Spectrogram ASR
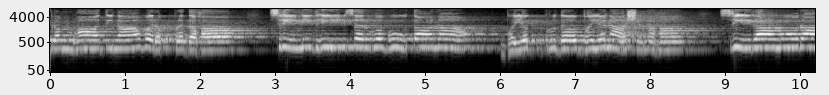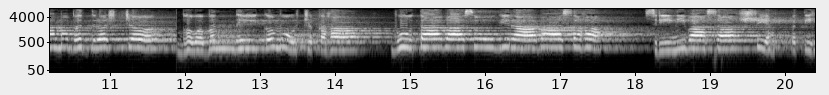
ब्रह्मादिना वरप्रदः श्रीनिधि सर्वभूताना भयकृदभयनाशनः श्रीरामो रामभद्रश्च भवबन्धैकमोचकः भूतावासो गिरावासः श्रीनिवासा श्रियः पतिः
